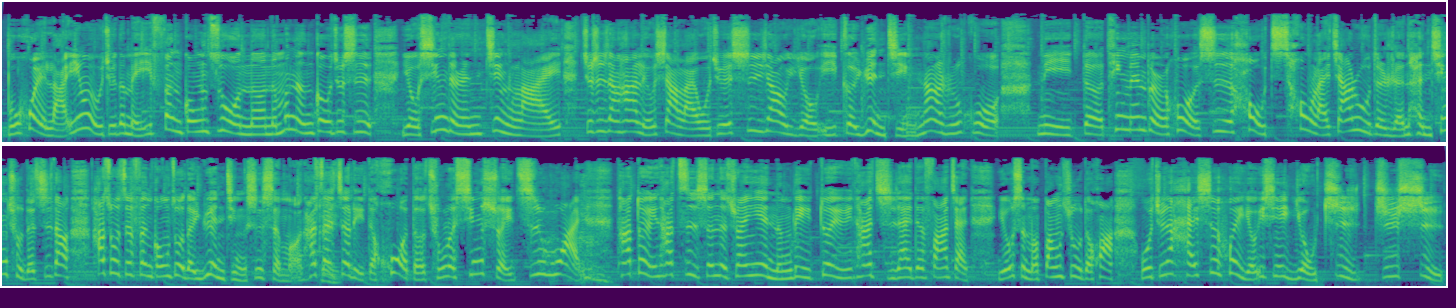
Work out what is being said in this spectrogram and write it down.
不会啦，因为我觉得每一份工作呢，能不能够就是有新的人进来，就是让他留下来，我觉得是要有一个愿景。那如果你的 team member 或者是后后来加入的人很清楚的知道他做这份工作的愿景是什么，他在这里的获得除了薪水之外，他对于他自身的专业能力，对于他职业的发展有什么帮助的话，我觉得还是会有一些有志之士，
